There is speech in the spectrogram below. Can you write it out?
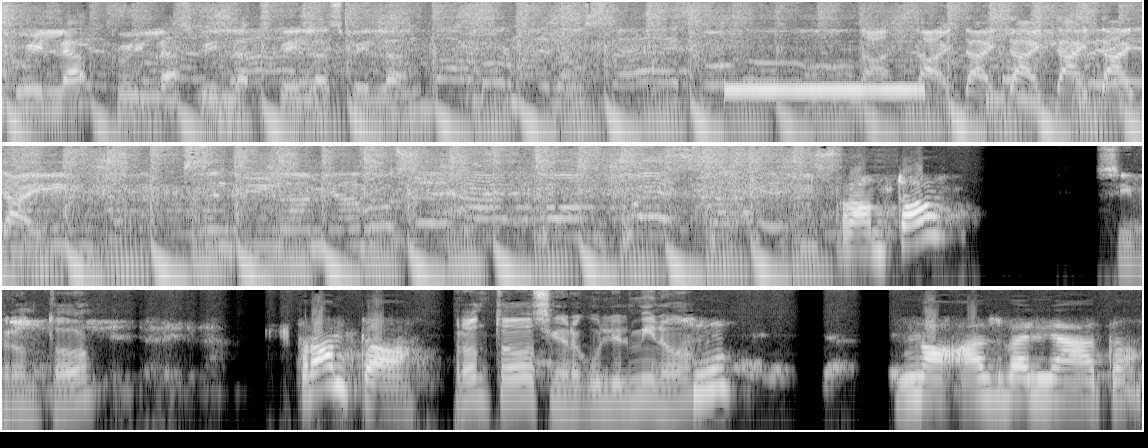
Squilla, squilla. Squilla, squilla, squilla. Dai, dai, dai, dai, dai, dai, dai. Senti la mia voce è con questa che ti Pronto? Sì, pronto? Pronto? Pronto, signora Guglielmino? Sì? No, ha sbagliato.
